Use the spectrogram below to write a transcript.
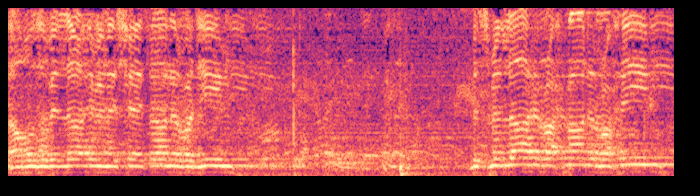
اعوذ باللہ من الشیطان الرجیم. بسم اللہ الرحمن الرحیم.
